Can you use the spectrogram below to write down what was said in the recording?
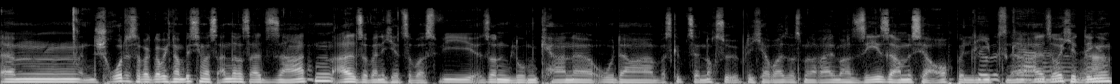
Ähm, Schrot ist aber, glaube ich, noch ein bisschen was anderes als Saaten. Also, wenn ich jetzt sowas wie Sonnenblumenkerne oder was gibt's denn noch so üblicherweise, was man reinmacht? Sesam ist ja auch beliebt. Ne? All solche Dinge. Ja.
